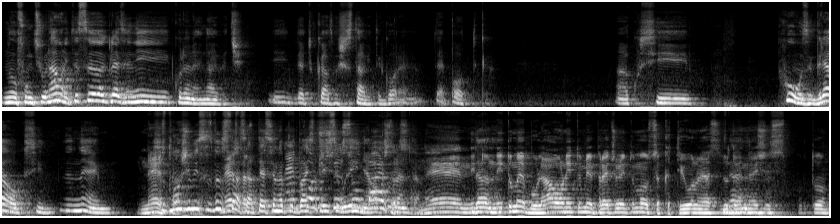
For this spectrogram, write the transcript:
Но функционалните са глезени колене най-вече. И дето казваш, ставите горе, те е по-така. Ако си хубаво загрял, ако си... Не е С- може би с Не е сега те са на по Не, 20-30 почти години, се няма проблем. Не, нито, Да. нито ме е боляло, нито ми е пречило, нито ме е усъкатило, но аз и до Да. ден днешен си спортувам.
